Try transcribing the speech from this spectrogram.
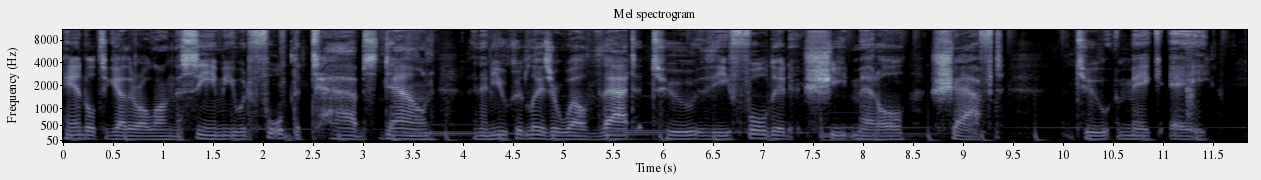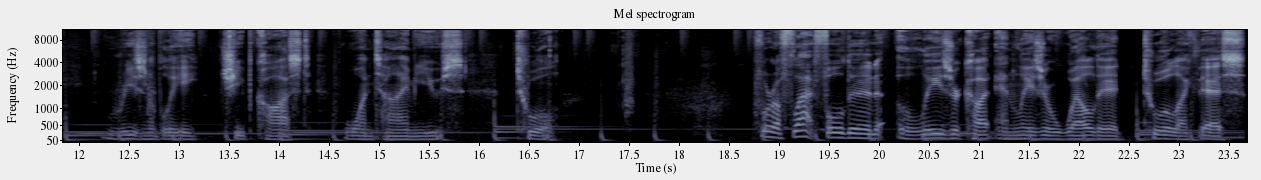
handle together along the seam. You would fold the tabs down and then you could laser weld that to the folded sheet metal shaft to make a reasonably cheap cost, one time use tool. For a flat folded, laser cut, and laser welded tool like this,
